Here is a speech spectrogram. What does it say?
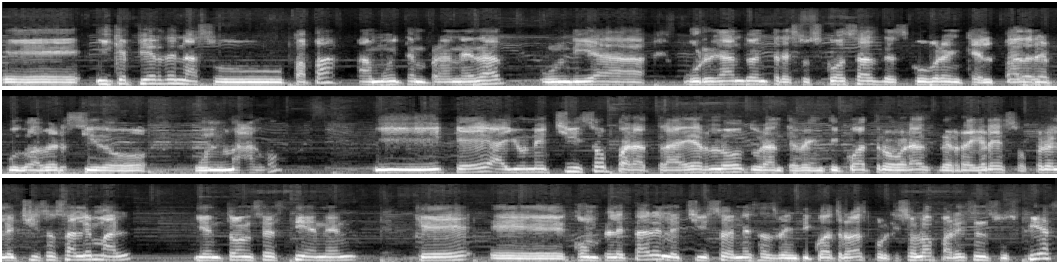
eh, y que pierden a su papá a muy temprana edad. Un día, hurgando entre sus cosas, descubren que el padre pudo haber sido un mago y que hay un hechizo para traerlo durante 24 horas de regreso, pero el hechizo sale mal y entonces tienen que eh, completar el hechizo en esas 24 horas porque solo aparecen sus pies,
